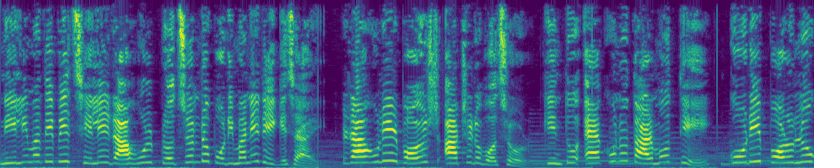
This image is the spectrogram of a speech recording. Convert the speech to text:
নীলিমা দেবীর ছেলে রাহুল প্রচণ্ড পরিমাণে রেগে যায়। রাহুলের বয়স আঠেরো বছর। কিন্তু এখনও তার মধ্যে গরিব বড়লোক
